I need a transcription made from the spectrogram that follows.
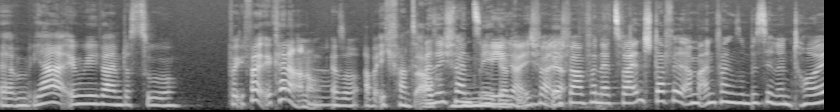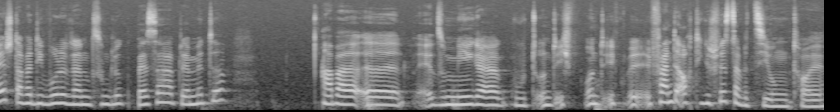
Ähm, ja, irgendwie war ihm das zu Ich war, keine Ahnung. Also, aber ich fand es auch Also ich fand es mega. mega. Ich, war, ja. ich war von der zweiten Staffel am Anfang so ein bisschen enttäuscht, aber die wurde dann zum Glück besser ab der Mitte. Aber äh, also mega gut. Und ich, und ich, fand auch die Geschwisterbeziehungen toll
